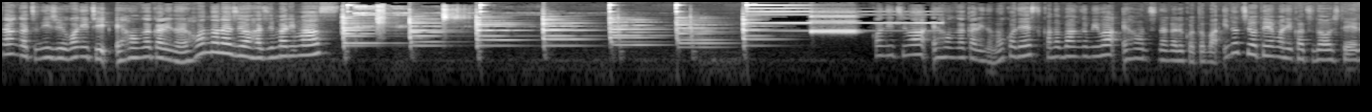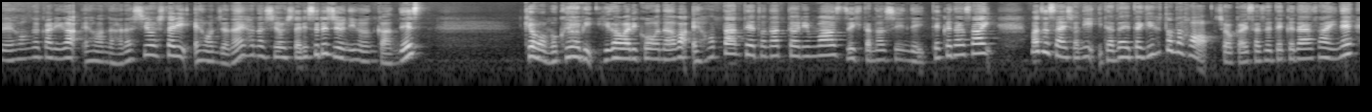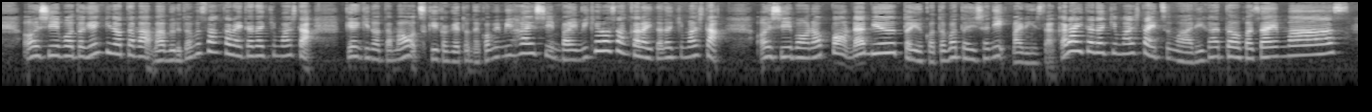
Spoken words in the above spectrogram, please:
3月25日、絵本係の絵本のラジオ始まります。こんにちは、絵本係のまこです。この番組は絵本つながる言葉、命をテーマに活動している絵本係が絵本の話をしたり、絵本じゃない話をしたりする12分間です。今日は木曜日、日替わりコーナーは絵本探偵となっております。ぜひ楽しんでいってください。まず最初にいただいたギフトの方、紹介させてくださいね。美味しい棒と元気の玉、マブルトムさんからいただきました。元気の玉を月影と猫耳配信 by ミケロさんからいただきました。美味しい棒6本、ラビューという言葉と一緒にマリンさんからいただきました。いつもありがとうございます。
